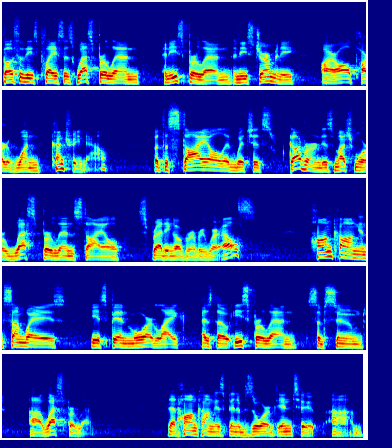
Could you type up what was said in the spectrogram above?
both of these places, West Berlin and East Berlin and East Germany, are all part of one country now. But the style in which it's governed is much more West Berlin style, spreading over everywhere else. Hong Kong, in some ways, it's been more like as though East Berlin subsumed uh, West Berlin, that Hong Kong has been absorbed into, um,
